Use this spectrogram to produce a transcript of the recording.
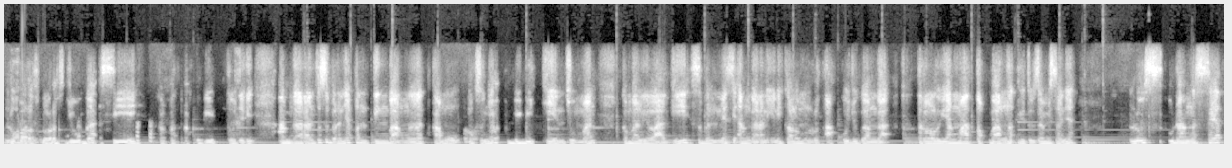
lu boros-boros juga sih tempat aku gitu. Jadi anggaran tuh sebenarnya penting banget kamu maksudnya dibikin. Cuman kembali lagi sebenarnya si anggaran ini kalau menurut aku juga nggak terlalu yang matok banget gitu Zam misalnya lu udah ngeset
